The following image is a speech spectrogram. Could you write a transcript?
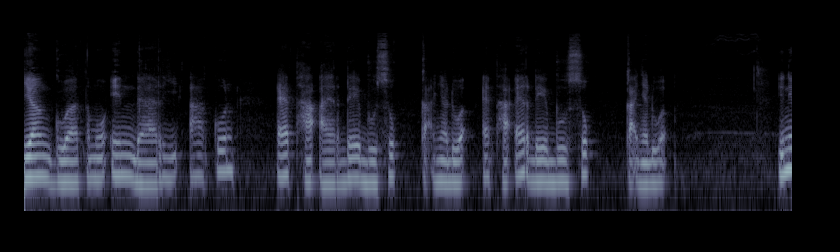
yang gue temuin dari akun @hrd busuk kaknya 2 @hrd busuk kaknya 2 ini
